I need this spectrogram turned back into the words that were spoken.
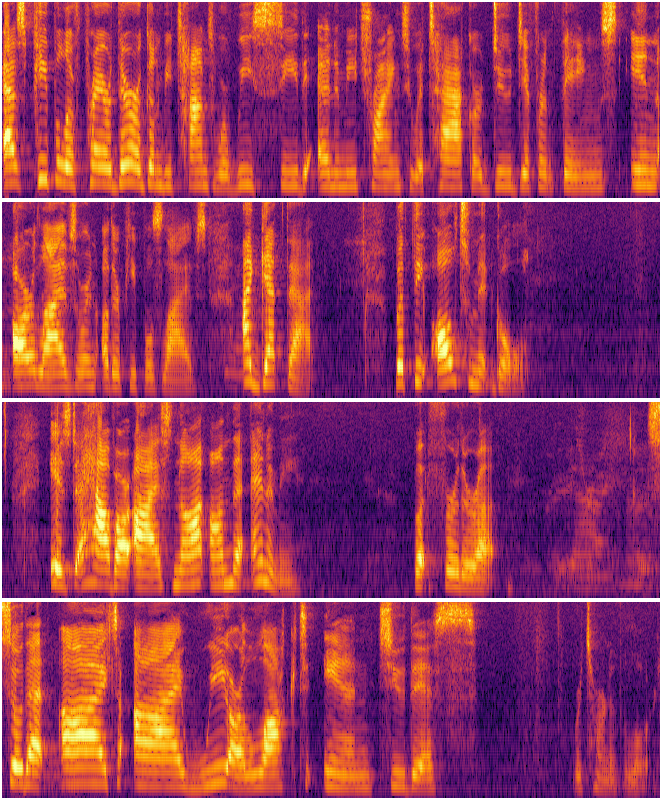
as people of prayer, there are going to be times where we see the enemy trying to attack or do different things in our lives or in other people's lives. I get that. But the ultimate goal is to have our eyes not on the enemy, but further up so that eye to eye we are locked into this return of the Lord.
